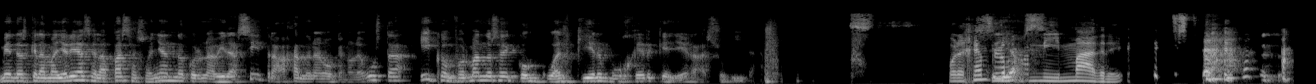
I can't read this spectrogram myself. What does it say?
mientras que la mayoría se la pasa soñando con una vida así, trabajando en algo que no le gusta y conformándose con cualquier mujer que llega a su vida. Por ejemplo, Sí. mi madre.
